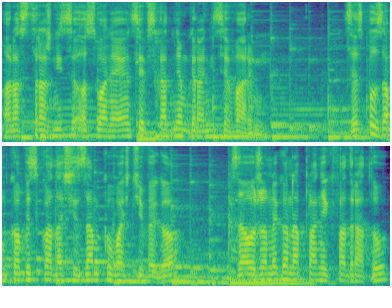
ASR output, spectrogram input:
oraz strażnicy osłaniającej wschodnią granicę Warmii. Zespół zamkowy składa się z zamku właściwego, założonego na planie kwadratu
